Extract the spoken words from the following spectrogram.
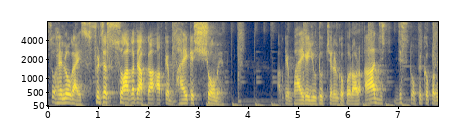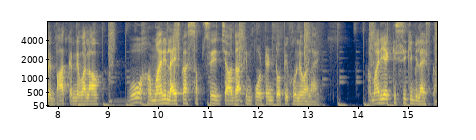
सो हेलो गाइस फिर से स्वागत है आपका, आपके भाई के शो में, आपके भाई के यूट्यूब चैनल के ऊपर। और आज जिस टॉपिक के ऊपर मैं बात करने वाला हूँ, वो हमारी लाइफ का सबसे ज़्यादा इम्पोर्टेंट टॉपिक होने वाला है। हमारी या किसी की भी लाइफ का।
